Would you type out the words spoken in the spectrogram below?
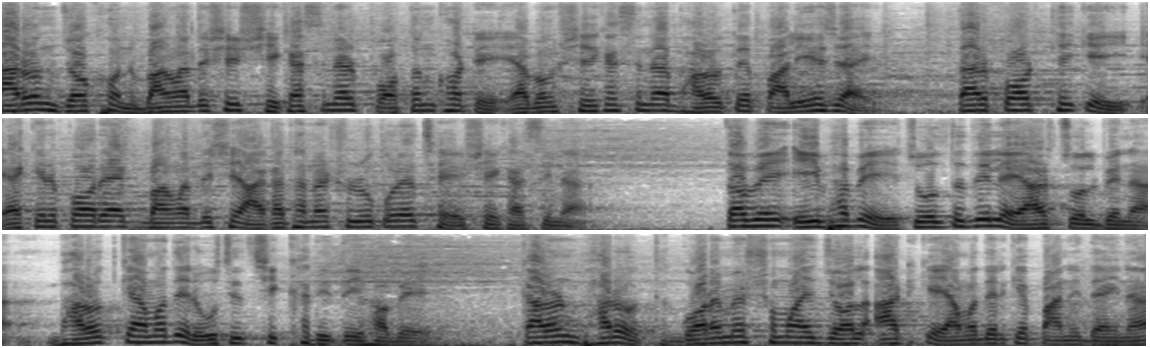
কারণ যখন বাংলাদেশের শেখ হাসিনার পতন ঘটে এবং শেখ হাসিনা ভারতে পালিয়ে যায়, তারপর থেকেই একের পর এক বাংলাদেশে আঘাত হানা শুরু করেছে শেখ হাসিনা। তবে এইভাবে চলতে দিলে আর চলবে না। ভারতকে আমাদের উচিত শিক্ষা দিতেই হবে। কারণ ভারত গরমের সময় জল আটকে আমাদেরকে পানি দেয় না,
